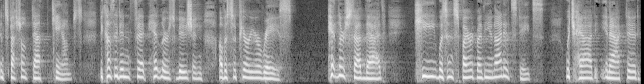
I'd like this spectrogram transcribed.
in special death camps because they didn't fit Hitler's vision of a superior race. Hitler said that he was inspired by the United States, which had enacted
